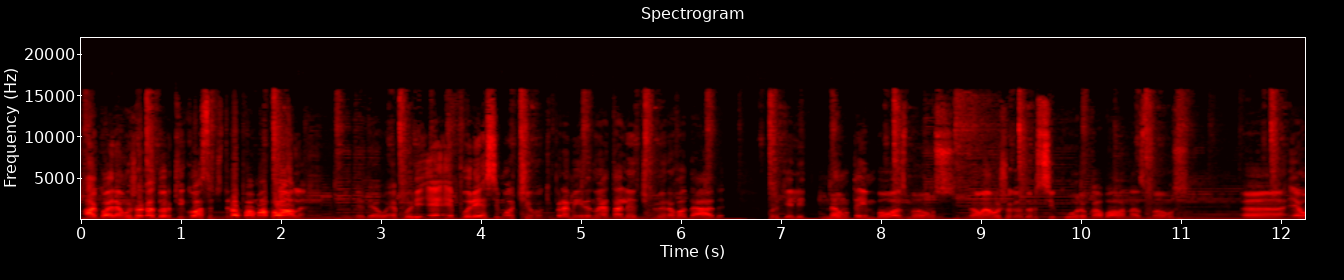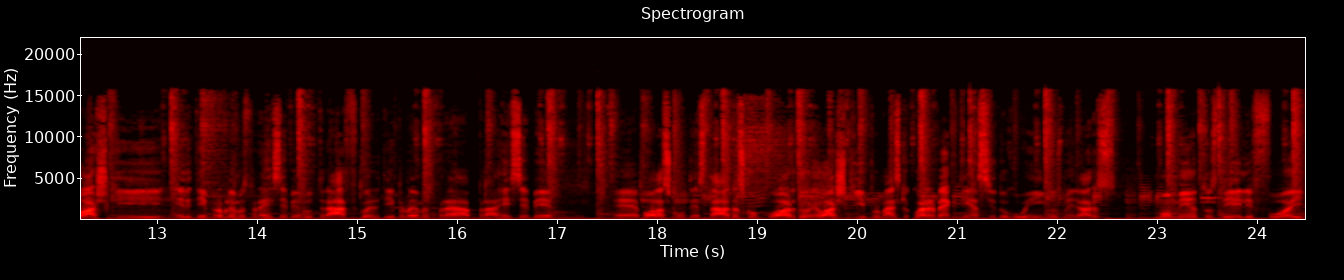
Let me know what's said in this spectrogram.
Agora é um jogador que gosta de dropar uma bola, entendeu? É por, é, é por esse motivo que para mim ele não é talento de primeira rodada. Porque ele não tem boas mãos, não é um jogador seguro com a bola nas mãos Uh, eu acho que ele tem problemas para receber no tráfico, ele tem problemas para receber é, bolas contestadas, concordo. Eu acho que por mais que o quarterback tenha sido ruim, os melhores momentos dele foi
